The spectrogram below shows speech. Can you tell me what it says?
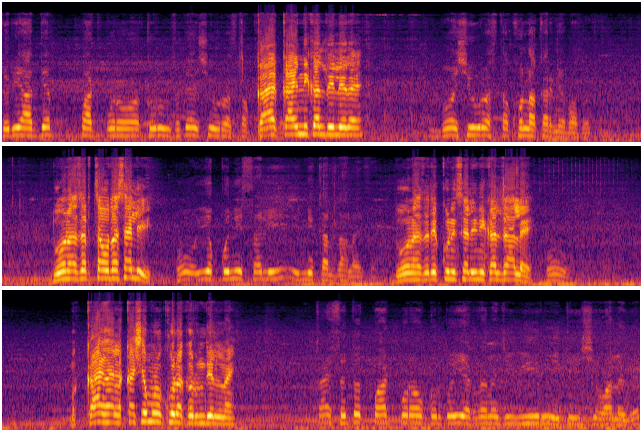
तरी अद्याप पाठपुरावा करून सध्या शिवरस्ता काय काय निकाल दिलेला आहे? बुवा शिवरस्ता खुला करण्याबाबत. दोन हजार चौदा साली? हो एकोणीस साली निकाल झालाय सर. दोन हजार एकोणीस साली निकाल झालाय. हो. मग काय झालं? कशामुळे खुला करून दिलं नाही? काय सतत पाठपुरावा करतोय एक जणाची विहीर येते शिवालगत.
